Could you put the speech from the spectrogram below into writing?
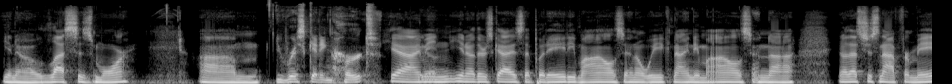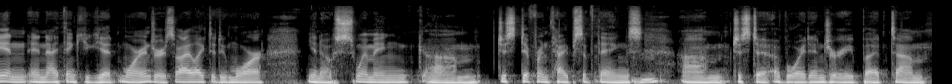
you know, less is more. Um, you risk getting hurt. Yeah, I mean, you know, there's guys that put 80 miles in a week, 90 miles, and uh, you know that's just not for me. And and I think you get more injured. So I like to do more, you know, swimming, um, just different types of things, mm-hmm. um, just to avoid injury. But um,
